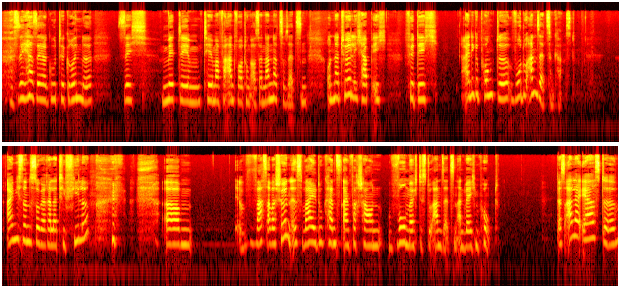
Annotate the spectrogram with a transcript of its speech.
sehr, sehr gute Gründe, sich mit dem Thema Verantwortung auseinanderzusetzen. Und natürlich habe ich für dich einige Punkte, wo du ansetzen kannst. Eigentlich sind es sogar relativ viele. ähm, was aber schön ist, weil du kannst einfach schauen, wo möchtest du ansetzen, an welchem Punkt. Das allererste,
